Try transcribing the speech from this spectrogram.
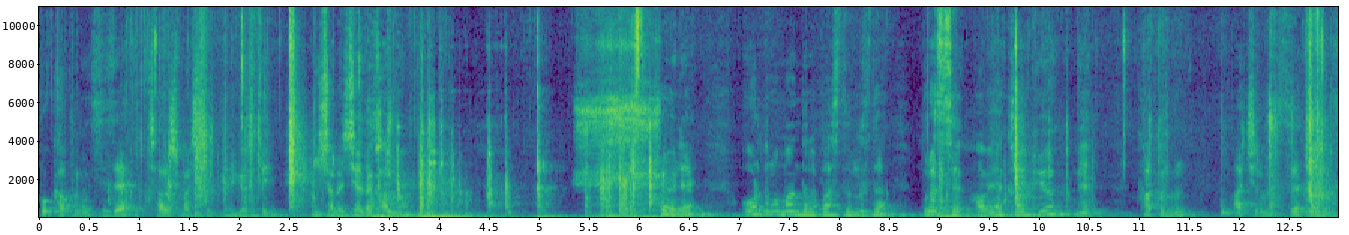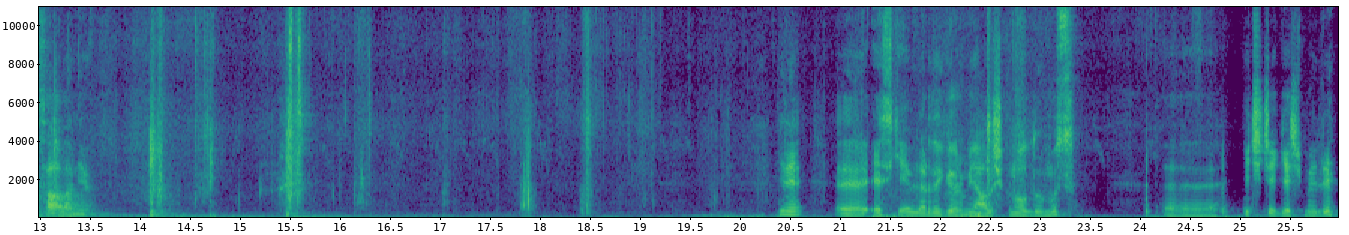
bu kapının size çalışma şeklini göstereyim. İnşallah içeride kalmam. Şöyle oradan o mandala bastığımızda burası havaya kalkıyor ve kapının açılması sağlanıyor. Yine e, eski evlerde görmeye alışkın olduğumuz e, iç içe geçmeli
